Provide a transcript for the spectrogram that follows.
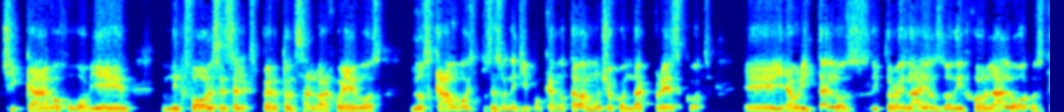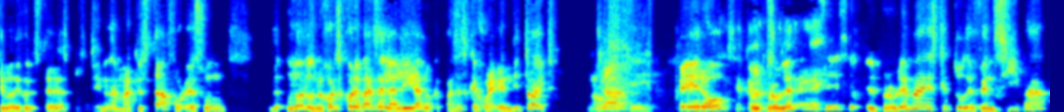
Chicago jugó bien, Nick Foles es el experto en salvar juegos, los Cowboys, pues es un equipo que anotaba mucho con Dak Prescott. Eh, y ahorita los Detroit Lions, lo dijo Lalo, no sé quién lo dijo de ustedes, pues tienen a Matthew Stafford, es un, uno de los mejores corebacks de la liga, lo que pasa es que juega en Detroit, ¿no? claro. Sí. Pero el problema, es ese, el problema es que tu defensiva,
